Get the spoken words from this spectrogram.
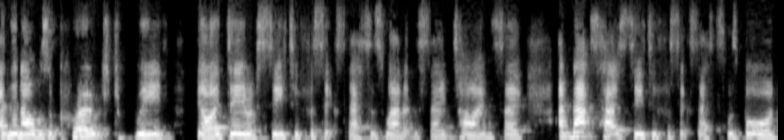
and then I was approached with the idea of Suited for Success as well at the same time. So, and that's how Suited for Success was born.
